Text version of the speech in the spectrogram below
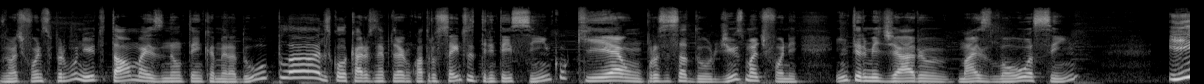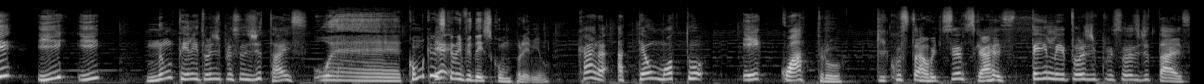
smartphone super bonito e tal, mas não tem câmera dupla. Eles colocaram o Snapdragon 435, que é um processador de um smartphone intermediário mais low assim. E e e não tem leitor de impressões digitais. Ué, como que eles É- querem vender isso como premium? Cara, até o Moto E4, que custa 800 reais, tem leitor de impressões digitais.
